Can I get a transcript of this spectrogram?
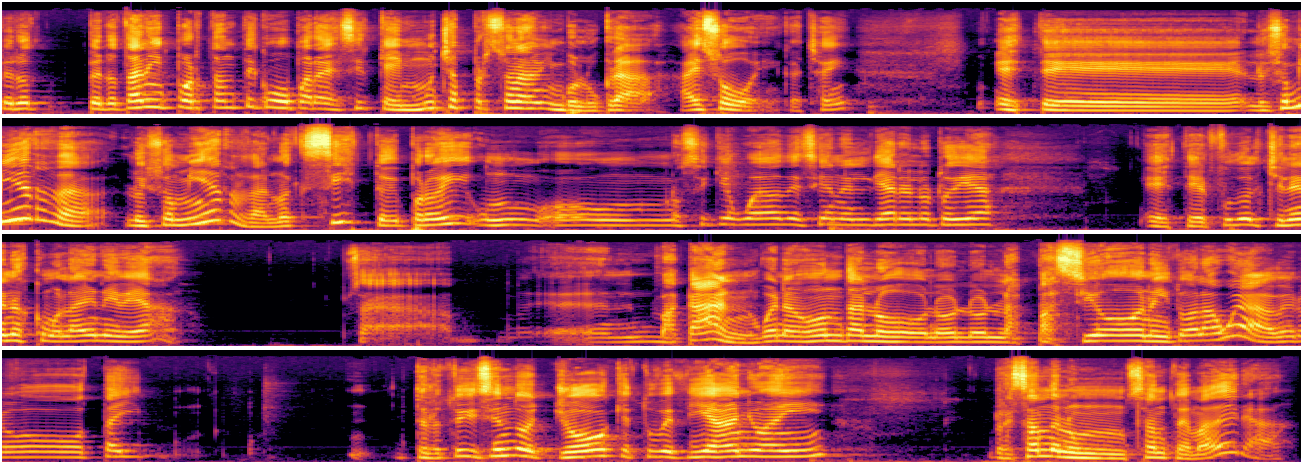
Pero, pero tan importante como para decir que hay muchas personas involucradas. A eso voy, ¿cachai? Este, lo hizo mierda, lo hizo mierda, no existe. Y por ahí, un, no sé qué weón decía en el diario el otro día, este, el fútbol chileno es como la NBA. O sea, bacán, buena onda, las pasiones y toda la weá, pero. Te lo estoy diciendo yo que estuve 10 años ahí rezándole un santo de madera.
